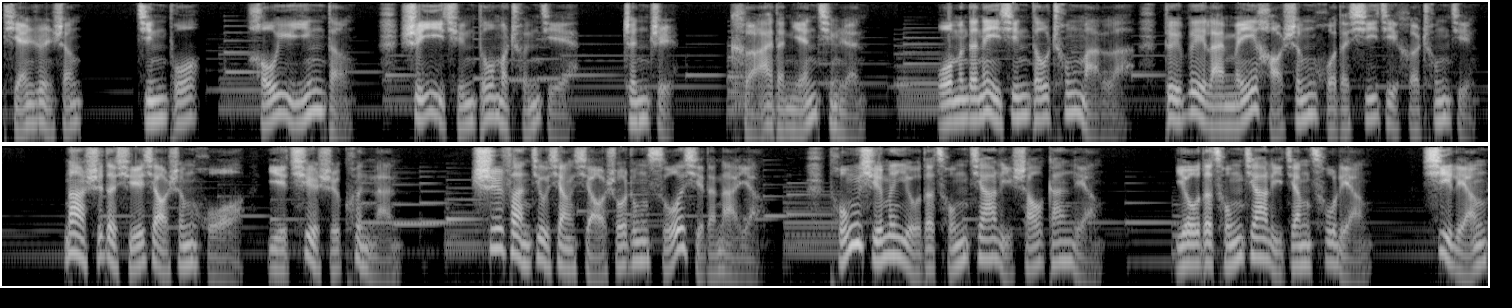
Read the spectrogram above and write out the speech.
田润生、金波。侯玉英等是一群多么纯洁、真挚、可爱的年轻人，我们的内心都充满了对未来美好生活的希冀和憧憬。那时的学校生活也确实困难，吃饭就像小说中所写的那样，同学们有的从家里烧干粮，有的从家里将粗粮、细粮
